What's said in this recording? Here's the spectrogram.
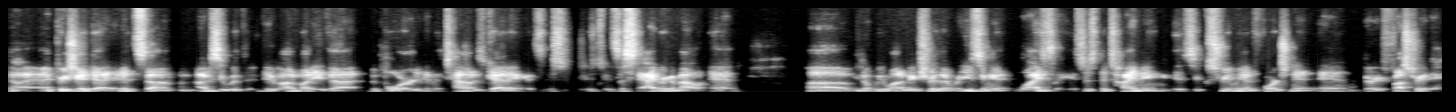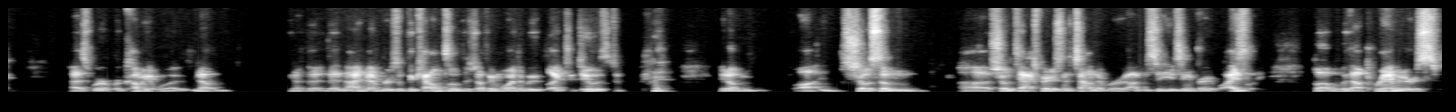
No, I appreciate that. It's um, obviously with the amount of money that the board and the town is getting, it's, it's, it's a staggering amount. And, uh, you know, we want to make sure that we're using it wisely. It's just the timing is extremely unfortunate and very frustrating as we're, we're coming, you know, you know, the, the nine members of the council, there's nothing more that we'd like to do is to, you know, uh, show some, uh, show taxpayers in the town that we're obviously using it very wisely. But without parameters,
